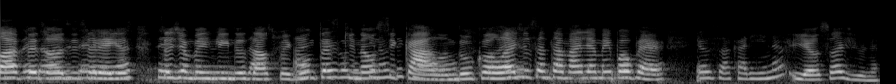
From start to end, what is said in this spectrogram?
Olá, pessoas e sereias! Sejam bem-vindos aos Perguntas que Não Se Calam, do Colégio Santa Amália Maple. Eu sou a Karina. E eu sou a Júlia.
